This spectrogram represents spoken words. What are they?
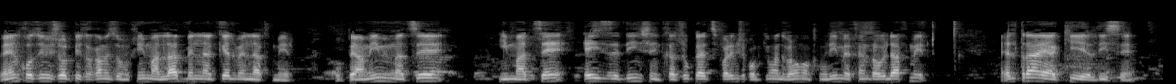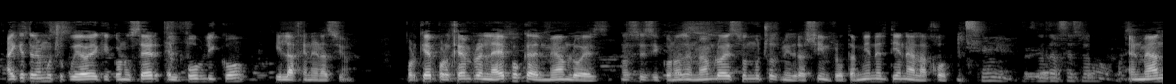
ואין חוזים לשאול פי חכם וסומכים עליו בין להקל בין להחמיר ופעמים יימצא יימצא איזה דין שנתחדשו כעת ספרים שחולקים על דברים מחמירים וכן ראוי להחמיר. Él trae aquí, él dice, hay que tener mucho cuidado, hay que conocer el público y la generación. ¿Por qué? Por ejemplo, en la época del Meam Loez, no sé si conocen, Meam Loez son muchos midrashim, pero también él tiene alajot. El Meam,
